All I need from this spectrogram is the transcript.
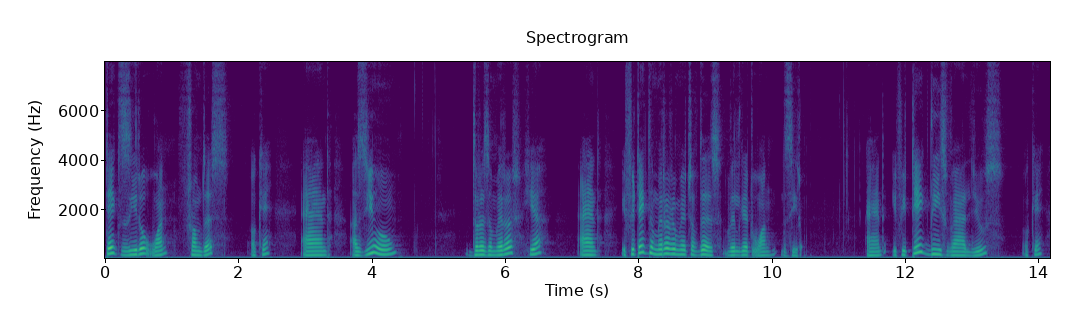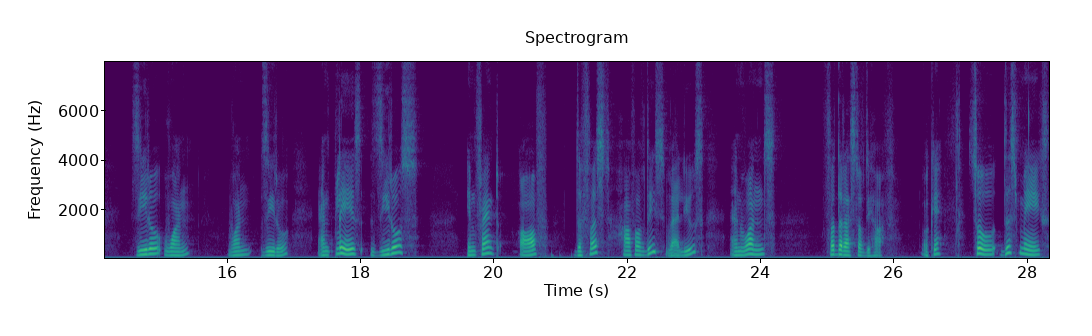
take 0, 1 from this, okay, and assume there is a mirror here, and if we take the mirror image of this, we'll get 1, 0. And if we take these values, okay, 0, 1, 1, 0, and place zeros in front of the first half of these values and ones for the rest of the half okay so this makes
